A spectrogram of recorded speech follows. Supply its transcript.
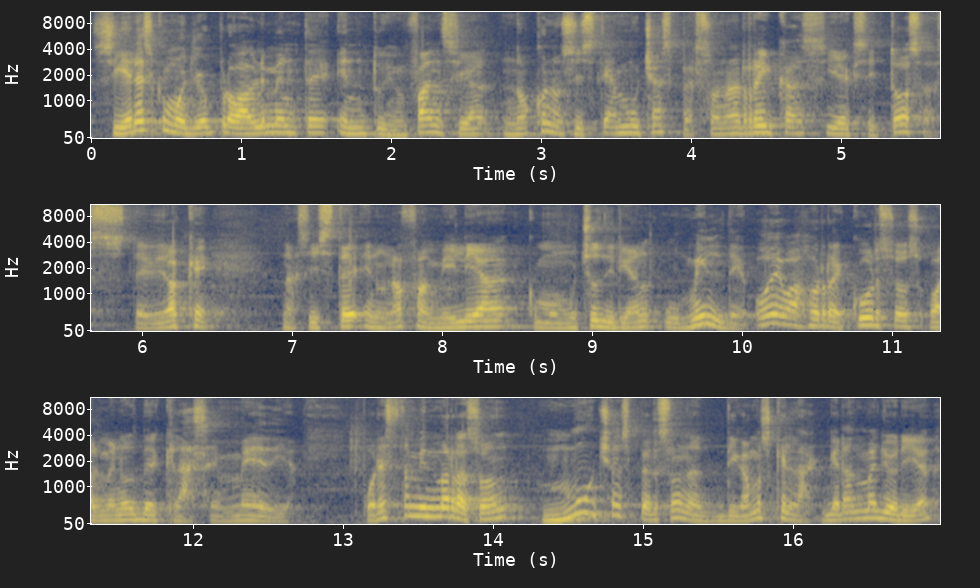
Si eres como yo, probablemente en tu infancia no conociste a muchas personas ricas y exitosas, debido a que naciste en una familia, como muchos dirían, humilde o de bajos recursos o al menos de clase media. Por esta misma razón, muchas personas, digamos que la gran mayoría,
